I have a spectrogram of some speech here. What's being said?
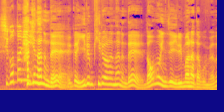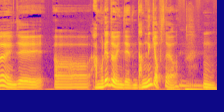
직업더니... 하긴 하는데, 네. 그러니까 일은 필요는 하는데, 너무 이제 일만 하다 보면은, 이제, 어, 아무래도 이제 남는 게 없어요. 음. 음.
